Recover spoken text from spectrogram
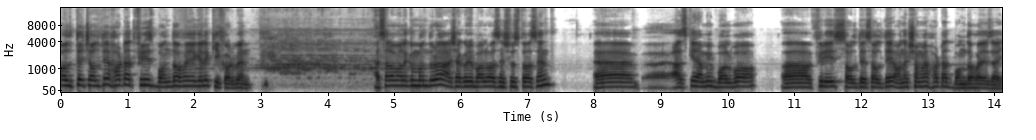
চলতে চলতে হঠাৎ ফ্রিজ বন্ধ হয়ে গেলে কি করবেন? আসসালামু আলাইকুম বন্ধুরা, আশা করি ভালো আছেন, সুস্থ আছেন। আজকে আমি বলব ফ্রিজ চলতে চলতে অনেক সময় হঠাৎ বন্ধ হয়ে যায়।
